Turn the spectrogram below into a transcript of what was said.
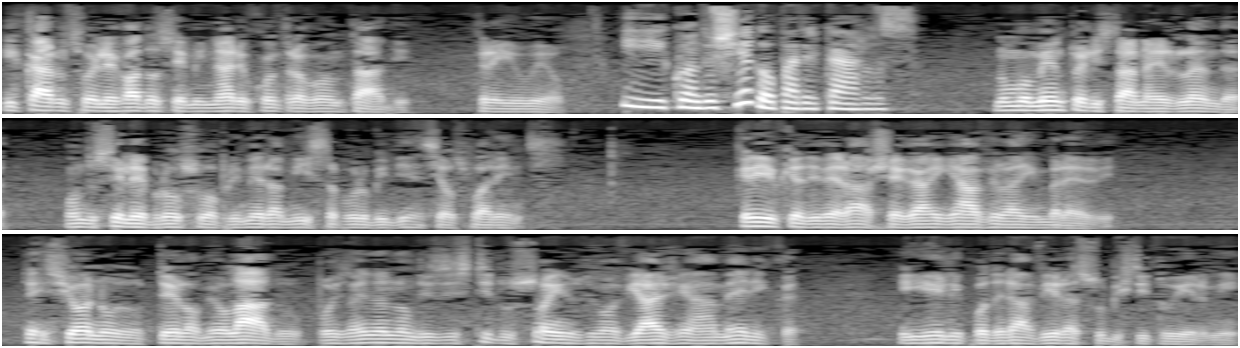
E Carlos foi levado ao seminário contra a vontade, creio eu. E quando chega o padre Carlos? No momento ele está na Irlanda, onde celebrou sua primeira missa por obediência aos parentes. Creio que deverá chegar em Ávila em breve. Tenciono tê-lo ao meu lado, pois ainda não desisti dos sonhos de uma viagem à América e ele poderá vir a substituir-me.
